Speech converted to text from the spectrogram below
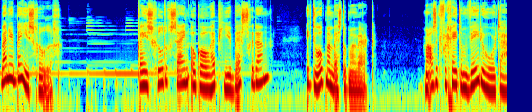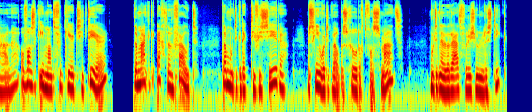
Wanneer ben je schuldig? Kan je schuldig zijn ook al heb je je best gedaan? Ik doe ook mijn best op mijn werk. Maar als ik vergeet om wederhoor te halen of als ik iemand verkeerd citeer, dan maak ik echt een fout. Dan moet ik rectificeren. Misschien word ik wel beschuldigd van smaad. Moet ik naar de Raad voor de Journalistiek?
